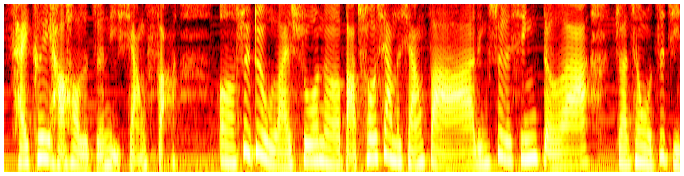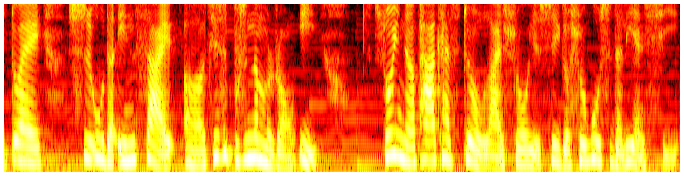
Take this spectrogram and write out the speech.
才可以好好的整理想法。呃，所以对我来说呢，把抽象的想法啊、零碎的心得啊，转成我自己对事物的 insight，呃，其实不是那么容易。所以呢，podcast 对我来说也是一个说故事的练习。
